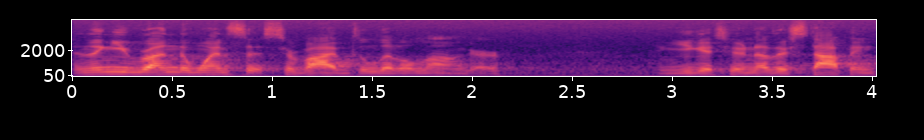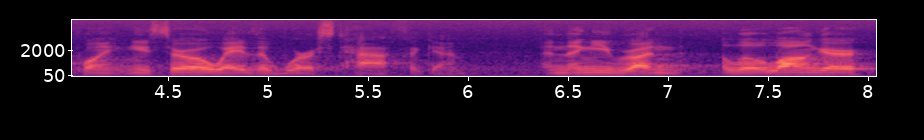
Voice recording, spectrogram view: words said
And then you run the ones that survived a little longer. And you get to another stopping point, and you throw away the worst half again. and then you run a little longer,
